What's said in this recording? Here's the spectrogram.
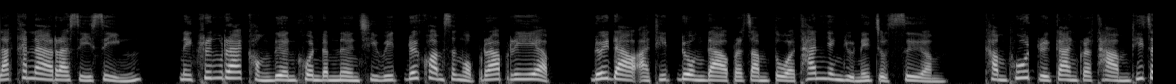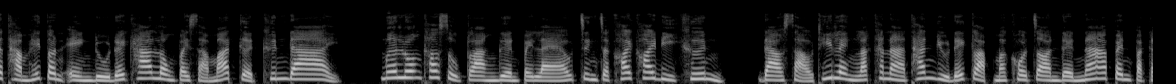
ลัคนาราศีสิงห์ในครึ่งแรกของเดือนควรดำเนินชีวิตด้วยความสงบราบเรียบ ด้วยดาวอาทิตย์ดวงดาวประจำตัวท่านยังอยู่ในจุดเสื่อมคำพูดหรือการกระทำที่จะทำให้ตนเองดูด้อยค่าลงไปสามารถเกิดขึ้นได้ เมื่อล่วงเข้าสู่กลางเดือนไปแล้วจึงจะค่อยๆดีขึ้น ดาวเสาร์ที่เล็งลัคนาท่านอยู่ได้กลับมาโคจรเดินหน้าเป็นปก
